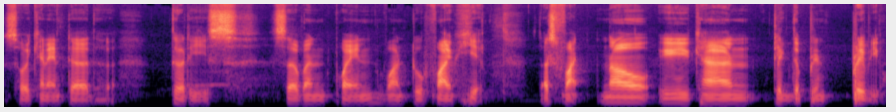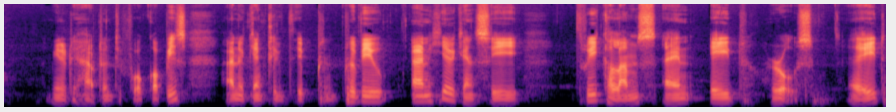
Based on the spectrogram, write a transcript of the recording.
so we can enter the 37.125 here. That's fine. Now you can click the print preview. We need to have 24 copies and you can click the print preview. And here you can see three columns and eight rows eight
